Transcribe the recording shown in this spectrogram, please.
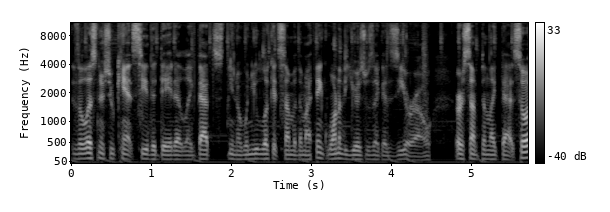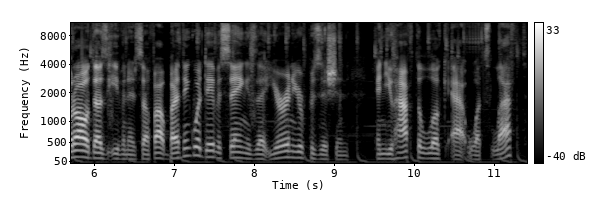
the listeners who can't see the data, like that's you know when you look at some of them, I think one of the years was like a zero or something like that. So it all does even itself out. But I think what Dave is saying is that you're in your position and you have to look at what's left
